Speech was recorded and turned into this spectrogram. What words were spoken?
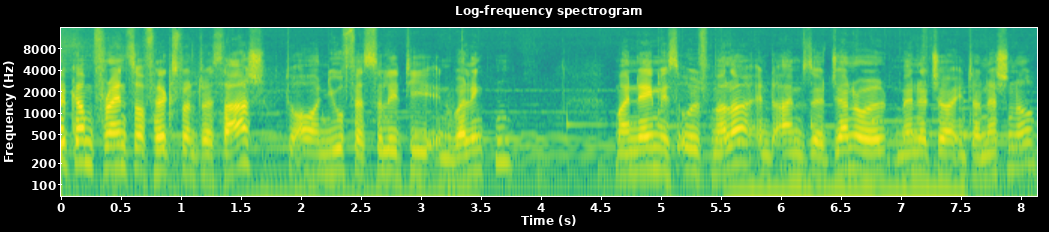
Welcome friends of Helgstrand Dressage to our new facility in Wellington. My name is Ulf Möller and I'm the General Manager International.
